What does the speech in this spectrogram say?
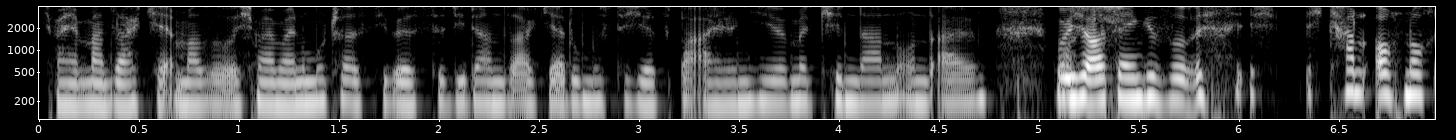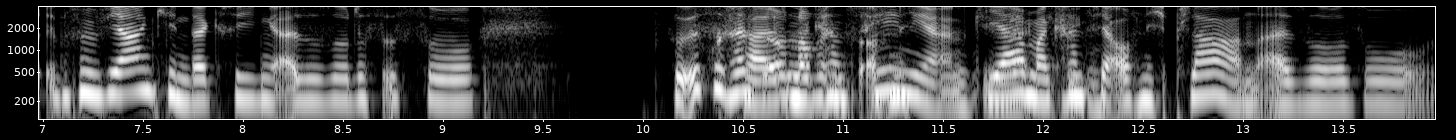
ich meine, man sagt ja immer so, ich meine, meine Mutter ist die Beste, die dann sagt, ja, du musst dich jetzt beeilen hier mit Kindern und allem. Wo What? ich auch denke, so, ich, ich kann auch noch in fünf Jahren Kinder kriegen. Also so, das ist so, so ist es halt. Auch man noch in zehn Jahren Kinder Ja, man kann es ja auch nicht planen. Also so,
